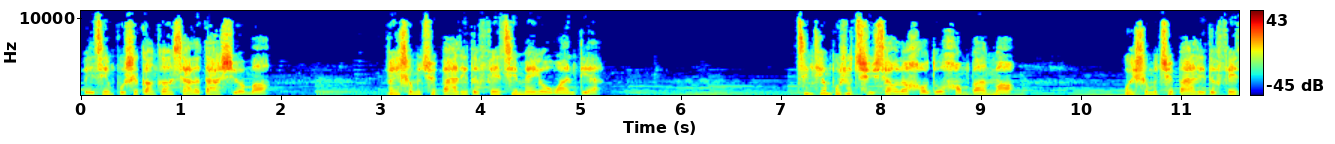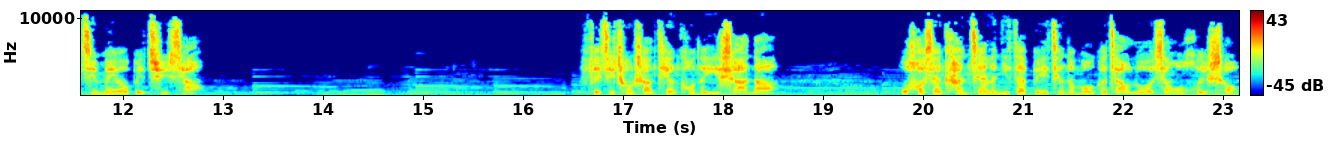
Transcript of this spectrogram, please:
北京不是刚刚下了大雪吗？为什么去巴黎的飞机没有晚点？今天不是取消了好多航班吗？为什么去巴黎的飞机没有被取消？飞机冲上天空的一刹那，我好像看见了你在北京的某个角落向我挥手。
